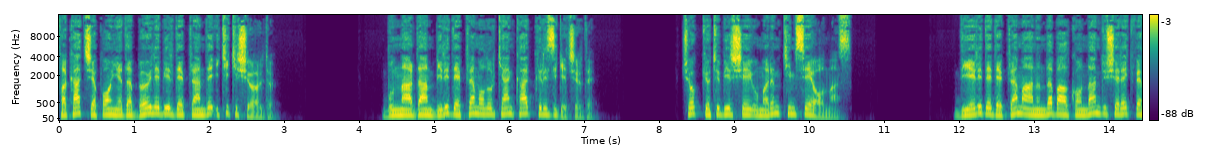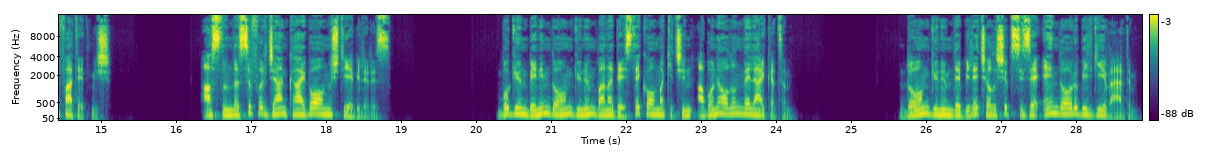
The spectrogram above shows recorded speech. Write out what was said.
Fakat Japonya'da böyle bir depremde iki kişi öldü. Bunlardan biri deprem olurken kalp krizi geçirdi. Çok kötü bir şey umarım kimseye olmaz. Diğeri de deprem anında balkondan düşerek vefat etmiş. Aslında sıfır can kaybı olmuş diyebiliriz. Bugün benim doğum günüm bana destek olmak için abone olun ve like atın. Doğum günümde bile çalışıp size en doğru bilgiyi verdim.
